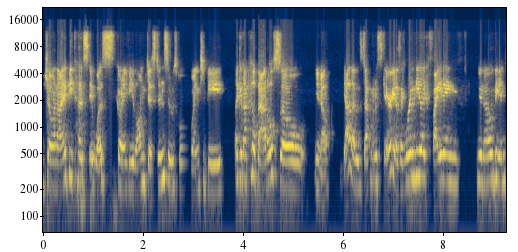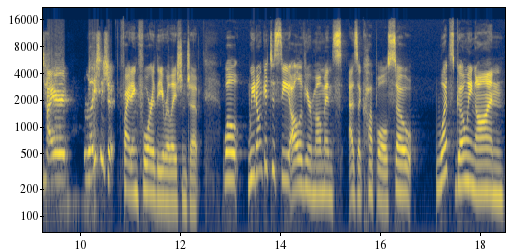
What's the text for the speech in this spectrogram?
Joe and I because it was going to be long distance. It was going to be like an uphill battle. So, you know, yeah, that was definitely scary. I was like, we're going to be like fighting, you know, the entire relationship. fighting for the relationship. Well, we don't get to see all of your moments as a couple. So, what's going on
